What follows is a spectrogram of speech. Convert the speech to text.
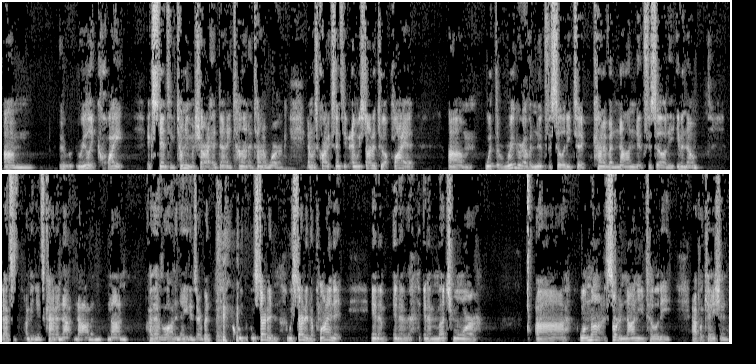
Um, really quite extensive. Tony Muschara had done a ton, a ton of work and was quite extensive. And we started to apply it um, with the rigor of a nuke facility to kind of a non nuke facility, even though that's, I mean, it's kind of not non and non, has a lot of negatives there, but we, we started, we started applying it in a, in a, in a much more, uh, well, not sort of non-utility application.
